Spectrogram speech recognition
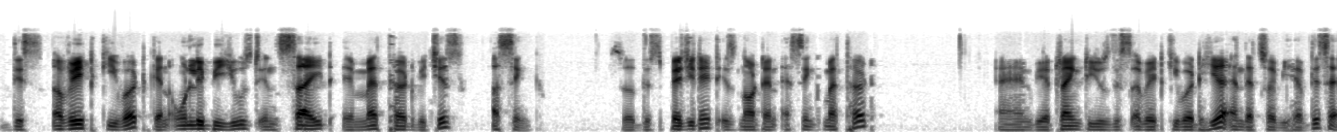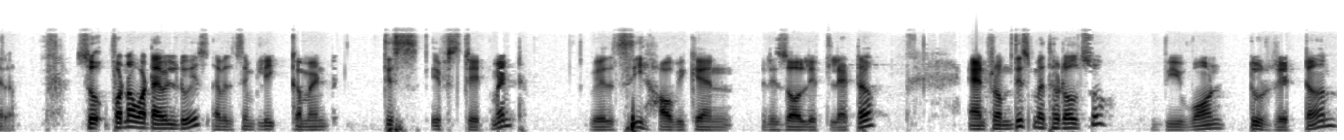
this await keyword can only be used inside a method which is async. So this paginate is not an async method and we are trying to use this await keyword here and that's why we have this error. So for now what I will do is I will simply comment this if statement. We'll see how we can resolve it later. And from this method also we want to return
